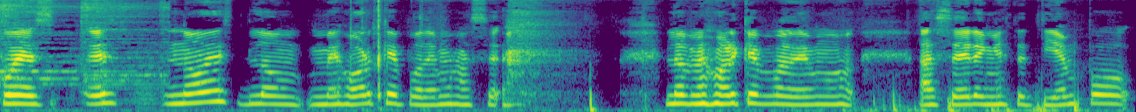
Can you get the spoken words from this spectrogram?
pues es, no es lo mejor que podemos hacer. lo mejor que podemos hacer en este tiempo.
